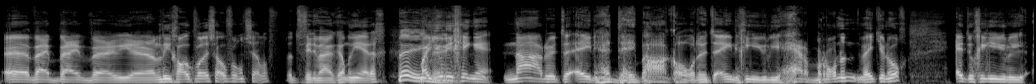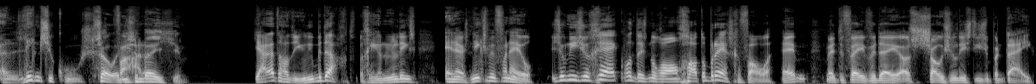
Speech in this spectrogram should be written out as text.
Eh, wij wij, wij eh, liegen ook wel eens over onszelf. Dat vinden wij ook helemaal niet erg. Nee, maar nee. jullie gingen na Rutte 1, het debakel Rutte 1, gingen jullie herbronnen, weet je nog? En toen gingen jullie een linkse koers Zo, en zo'n varen. beetje. Ja, dat hadden jullie bedacht. We gingen nu links en er is niks meer van heel. Is ook niet zo gek, want er is nogal een gat op rechts gevallen. Hè? Met de VVD als socialistische partij.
